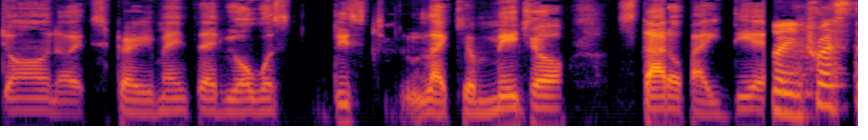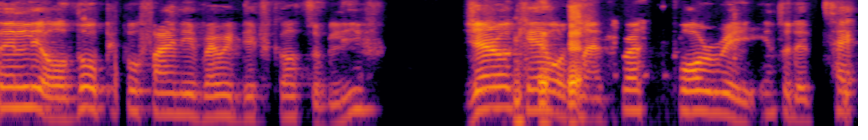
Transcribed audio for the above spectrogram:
done or experimented with, or was this like your major startup idea? So interestingly, although people find it very difficult to believe, GeroCare was my first foray into the tech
